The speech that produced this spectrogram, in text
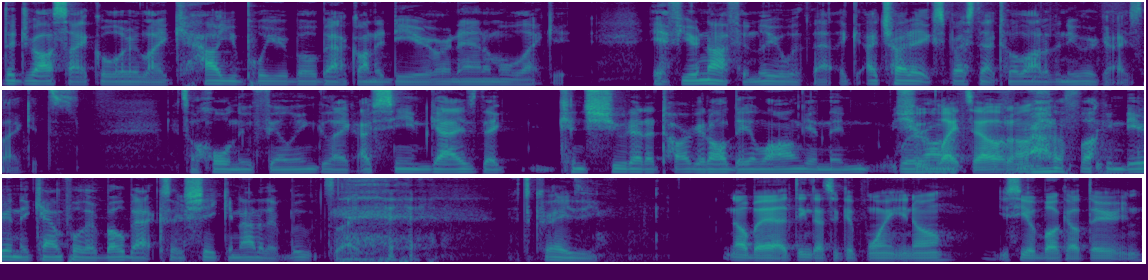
the draw cycle or like how you pull your bow back on a deer or an animal. Like it, if you're not familiar with that, like I try to express that to a lot of the newer guys. Like it's it's a whole new feeling. Like I've seen guys that can shoot at a target all day long and then Shoot on a- lights out, we're on a fucking deer and they can't pull their bow back because they're shaking out of their boots. Like it's crazy. No, but I think that's a good point. You know, you see a buck out there, and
